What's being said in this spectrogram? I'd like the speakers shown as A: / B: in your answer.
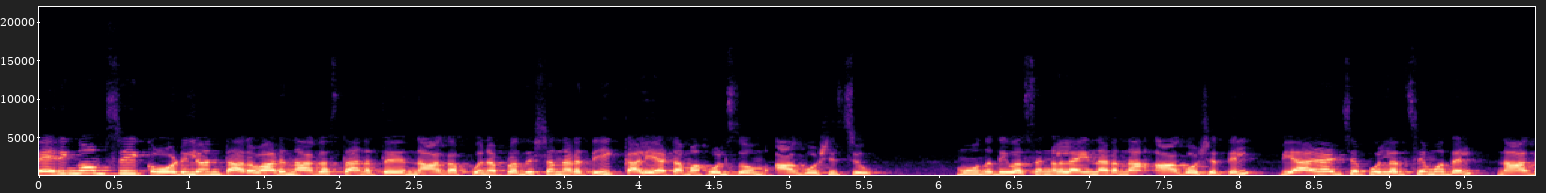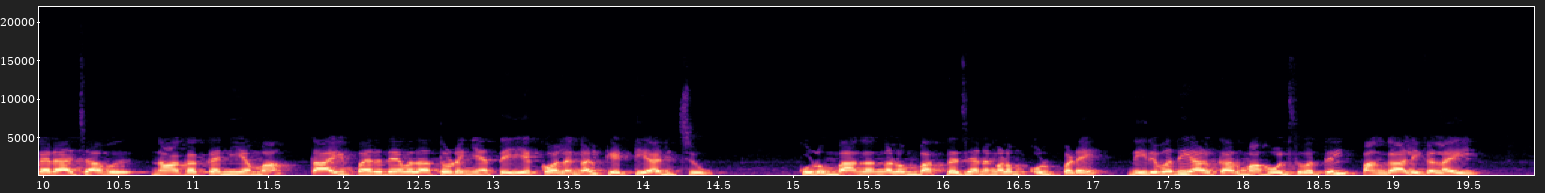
A: പെരിങ്ങോം ശ്രീ കോടിലോൻ തറവാട് നാഗസ്ഥാനത്ത് നാഗ പുനഃപ്രതിഷ്ഠ നടത്തി കളിയാട്ട മഹോത്സവം ആഘോഷിച്ചു. മൂന്ന് ദിവസങ്ങളിലായി നടന്ന ആഘോഷത്തിൽ വ്യാഴാഴ്ച പുലർച്ചെ മുതൽ നാഗരാജാവ് നാഗക്കന്യമ്മ തായിപ്പരദേവത തുടങ്ങിയ തെയ്യക്കോലങ്ങൾ കെട്ടിയാടിച്ചു. കുടുംബാംഗങ്ങളും ഭക്തജനങ്ങളും ഉൾപ്പെടെ നിരവധി ആൾക്കാർ മഹോത്സവത്തിൽ പങ്കാളികളായി.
